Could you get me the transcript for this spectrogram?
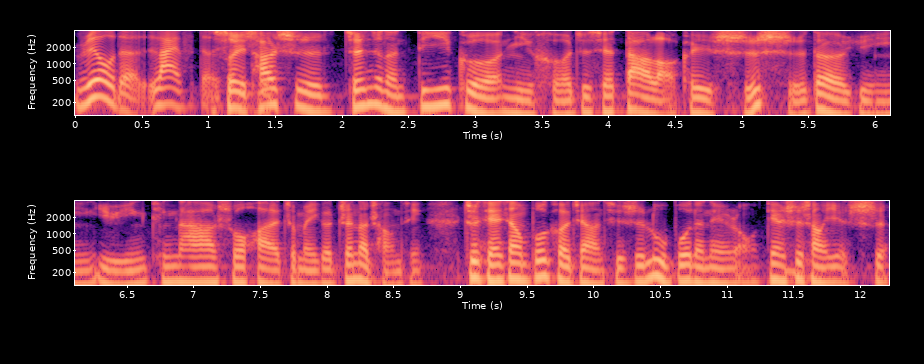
Real 的 live 的。所以它是真正的第一个，你和这些大佬可以实时的语音语音听他说话的这么一个真的场景。之前像播客这样，其实录播的内容，电视上也是。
